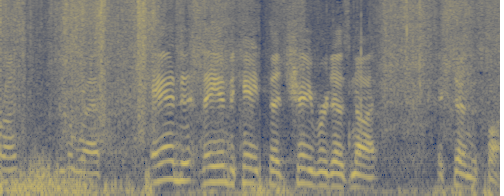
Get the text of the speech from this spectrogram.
front to the west, and they indicate that Shaver does not extend this far.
